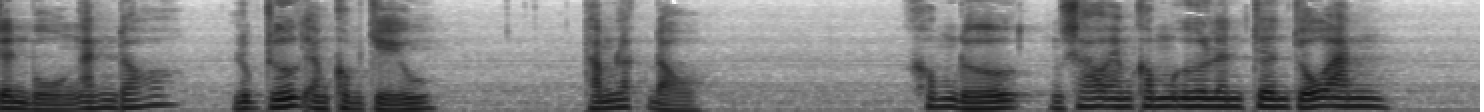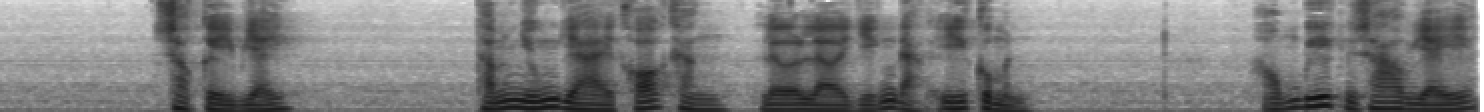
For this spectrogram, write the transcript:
Trên buồn anh đó, Lúc trước em không chịu. Thấm lắc đầu. Không được, Sao em không ưa lên trên chỗ anh? Sao kỳ vậy? Thấm nhún dài khó khăn Lựa lời diễn đạt ý của mình. Không biết sao vậy?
